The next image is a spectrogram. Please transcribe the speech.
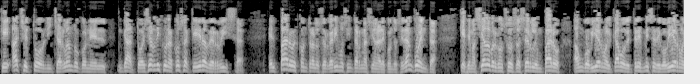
que H. Tony, charlando con el gato, ayer dijo una cosa que era de risa. el paro es contra los organismos internacionales. Cuando se dan cuenta que es demasiado vergonzoso hacerle un paro a un gobierno al cabo de tres meses de gobierno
